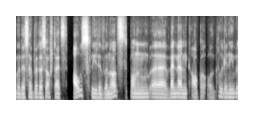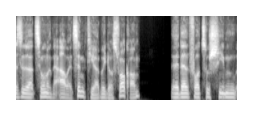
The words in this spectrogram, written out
Und deshalb wird das oft als Ausrede benutzt, und, äh, wenn dann auch unangenehme Situationen in der Arbeit sind, die ja durchaus vorkommen, äh, dann vorzuschieben,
